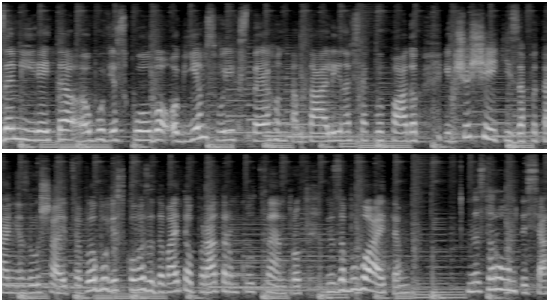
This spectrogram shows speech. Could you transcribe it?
заміряйте обов'язково об'єм своїх стегон там талії на всяк випадок. Якщо ще якісь запитання залишаються, ви обов'язково задавайте операторам кол-центру. Не забувайте. Не соромтеся,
